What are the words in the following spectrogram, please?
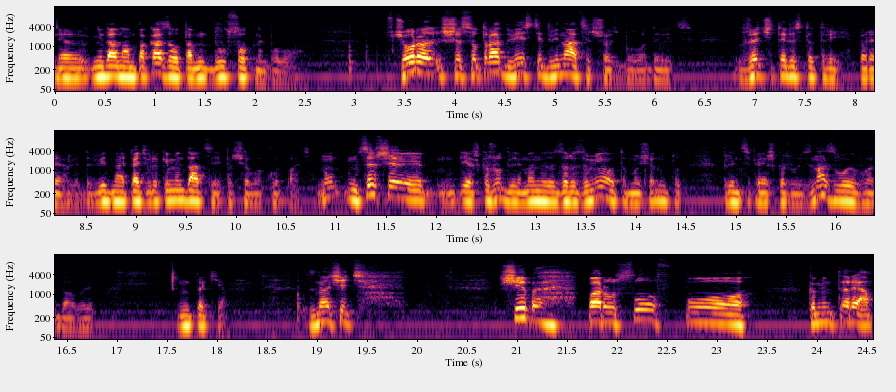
Я недавно вам показував, там 200 не було. Вчора ще з утра 212 щось було, дивіться. Вже 403 перегляди. Видно, опять в рекомендації почало клепати. Ну, це ще, я ж кажу, для мене зрозуміло, тому що ну, тут, в принципі, я ж кажу, і з назвою вгадав, і ну, таке. Значить, ще пару слов по коментарям.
